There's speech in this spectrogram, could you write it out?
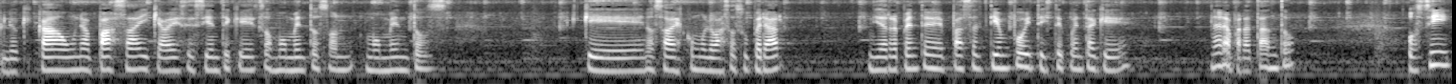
lo que cada una pasa y que a veces siente que esos momentos son momentos que no sabes cómo lo vas a superar. Y de repente pasa el tiempo y te diste cuenta que no era para tanto. O sí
